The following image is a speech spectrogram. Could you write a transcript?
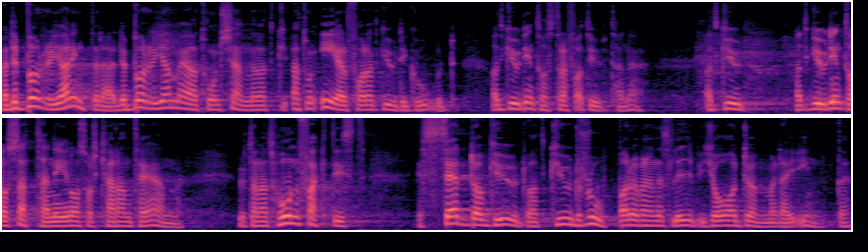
Men det börjar inte där. Det börjar med att hon känner att, att hon erfar att Gud är god. Att Gud inte har straffat ut henne. Att Gud, att Gud inte har satt henne i någon sorts karantän. Utan att hon faktiskt är sedd av Gud och att Gud ropar över hennes liv. Jag dömer dig inte.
